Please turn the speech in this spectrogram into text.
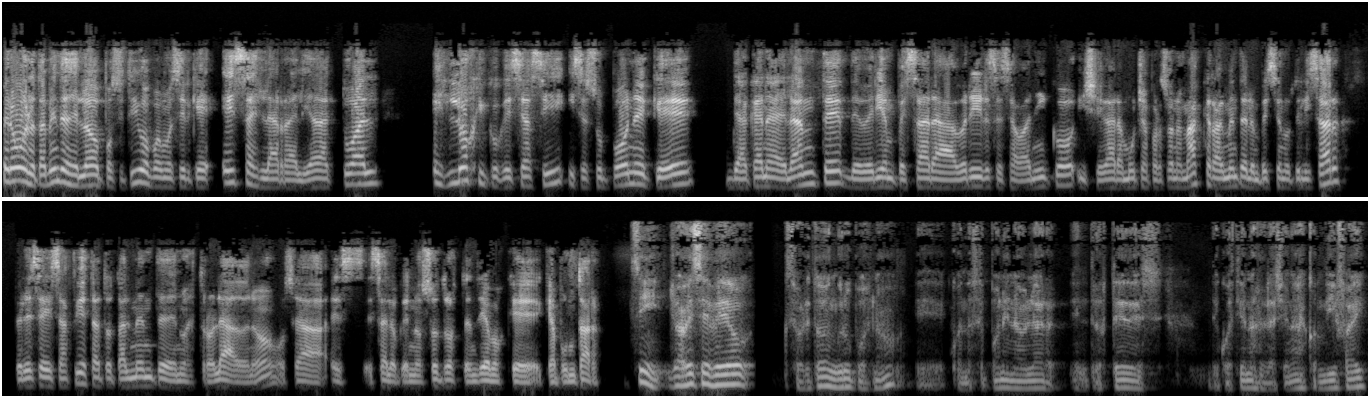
Pero bueno, también desde el lado positivo podemos decir que esa es la realidad actual. Es lógico que sea así y se supone que de acá en adelante debería empezar a abrirse ese abanico y llegar a muchas personas más que realmente lo empiecen a utilizar, pero ese desafío está totalmente de nuestro lado, ¿no? O sea, es, a lo que nosotros tendríamos que, apuntar. Sí, yo a veces veo, sobre todo en grupos, ¿no? Eh, cuando se ponen a hablar entre ustedes de cuestiones relacionadas con DeFi,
